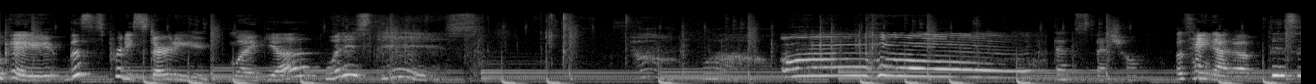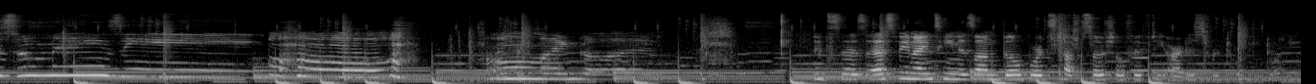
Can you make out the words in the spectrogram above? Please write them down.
okay. This is pretty sturdy. Like, yeah? What is this? wow. Oh, That's special. Let's hang that up. this is amazing. Oh, oh my god. It says SB19 is on Billboard's top social 50 artists for 2020.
